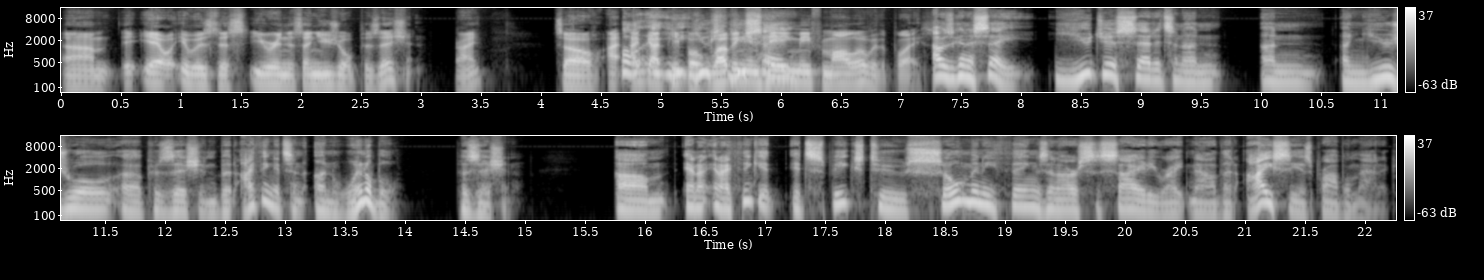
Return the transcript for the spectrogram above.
um, it, you know, it was this. You were in this unusual position, right? So I, well, I've got people you, loving you and say, hating me from all over the place. I was going to say, you just said it's an un, un, unusual uh, position, but I think it's an unwinnable position. Um, and, and I think it, it speaks to so many things in our society right now that I see as problematic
